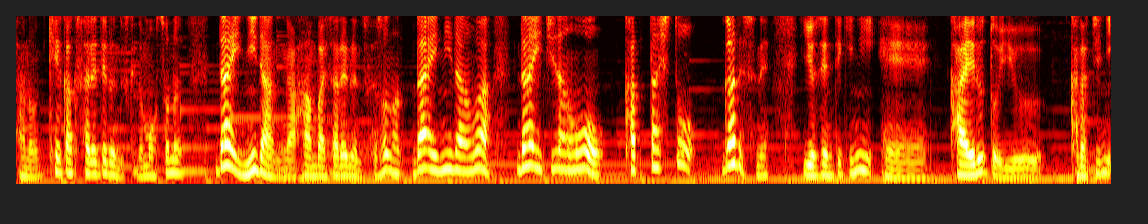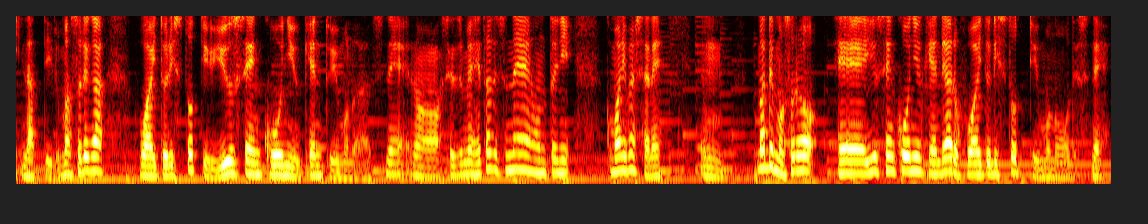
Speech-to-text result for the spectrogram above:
あの、計画されてるんですけども、その第2弾が販売されるんですけど、その第2弾は、第1弾を買った人がですね、優先的に、えー、買えるという形になっている。まあ、それがホワイトリストっていう優先購入権というものなんですね。説明下手ですね。本当に困りましたね。うん。まあ、でもそれを、えー、優先購入権であるホワイトリストっていうものをですね、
